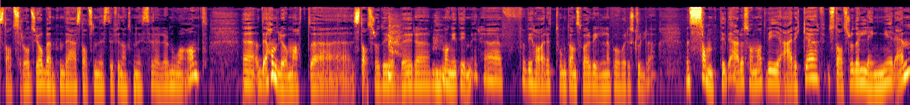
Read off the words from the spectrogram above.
statsrådsjobb, enten det er statsminister, finansminister eller noe annet. Eh, det handler jo om at eh, statsråder jobber mange timer, for vi har et tungt ansvar hvilende på våre skuldre. Men samtidig er det sånn at vi er ikke statsråder lenger enn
